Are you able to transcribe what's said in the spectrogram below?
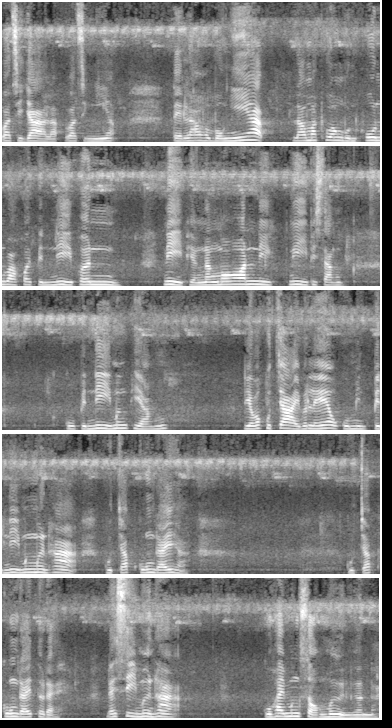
ว่าสิยาละว่าสิเงียบ แต่เราบ่เงียบเรามาทวงบุญคุณว่าค่อยเป็นหนี้เพิ่นหนี้เพียงนางมอนหนี่หนี้พี่สังกูเป็นหนี้มึงเพียง เดี๋ยวว่ากูจ่ายไปแล้ว กูมินเป็นหนี้มึงหมื่นห้ากูจับกุ้งได้ค่ะกูจับกุ้งได้ตัวใดได้สี่หมื่นห้ากูให้มึงสองหมื่นเงินนะ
